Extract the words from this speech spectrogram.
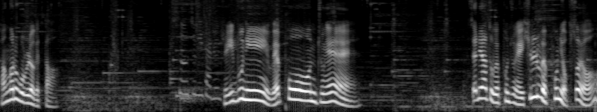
방어력을 올려야겠다 이분이 weapon 중에 세리아드 weapon 중에 heal weapon이 없어요.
